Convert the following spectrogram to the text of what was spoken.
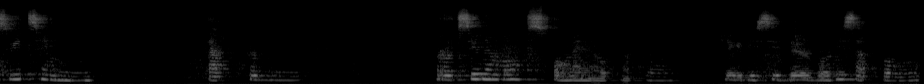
Osvícení, tak eh, proč si nemohl vzpomenout na to, že když jsi byl bodhisattvou,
